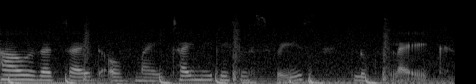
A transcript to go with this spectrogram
how that side of my tiny little space looks like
